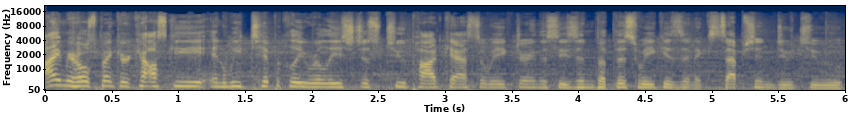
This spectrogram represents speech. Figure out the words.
I'm your host, Ben Kirkowski, and we typically release just two podcasts a week during the season, but this week is an exception due to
